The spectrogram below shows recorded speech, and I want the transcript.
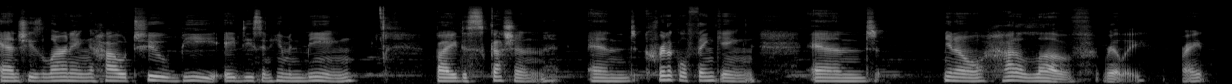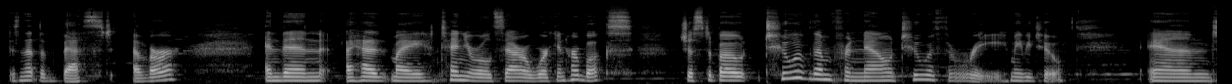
and she's learning how to be a decent human being by discussion and critical thinking and you know how to love really right? Isn't that the best ever? And then i had my 10 year old sarah work in her books just about two of them for now two or three maybe two. And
